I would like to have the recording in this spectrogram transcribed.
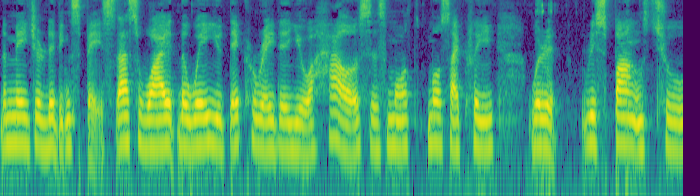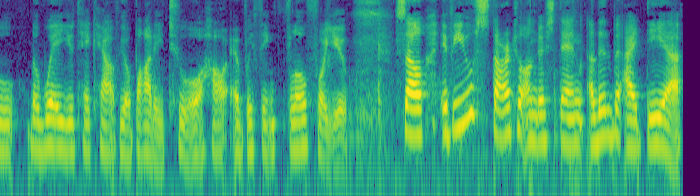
the major living space. That's why the way you decorated your house is most, most likely where it responds to the way you take care of your body too or how everything flow for you. So if you start to understand a little bit idea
